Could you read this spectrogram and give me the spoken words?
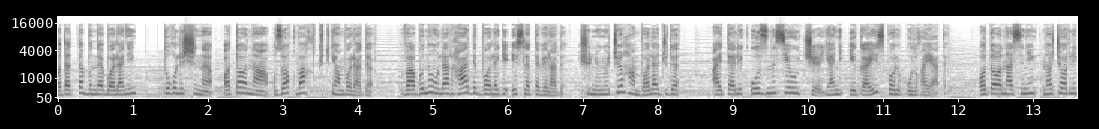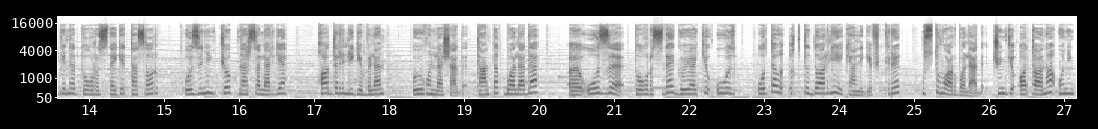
Odatda bunday bolaning tug'ilishini ota ona uzoq vaqt kutgan bo'ladi va buni ular ha deb bolaga eslataveradi. Shuning uchun ham bola juda aytaylik o'zini sevuvchi ya'ni egoist bo'lib ulg'ayadi. Ota onasining nochorligini to'g'risidagi tasavvur o'zining ko'p narsalarga qodirligi bilan uyg'unlashadi. Tantiq bolada e, o'zi to'g'risida go'yoki u o'ta iqtidorli ekanligi fikri ustuvor bo'ladi. Chunki ota ona uning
